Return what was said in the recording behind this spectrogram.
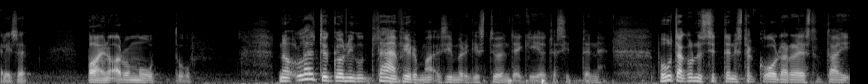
Eli se painoarvo muuttuu. No löytyykö niin tähän firmaan esimerkiksi työntekijöitä sitten? Puhutaanko nyt sitten niistä koodareista tai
